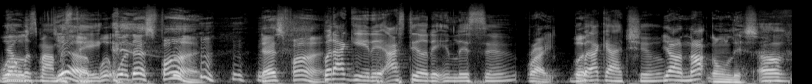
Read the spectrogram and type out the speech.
Was my yeah, mistake. Well, well, that's fine. that's fine. But I get it. I still didn't listen. right. But, But, I got you. y'all not gonna listen. Oh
